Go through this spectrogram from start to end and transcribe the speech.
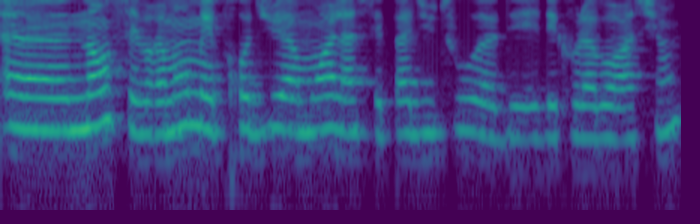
non, c'est vraiment mes produits à moi. Là, c'est pas du tout des, des, collaborations.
